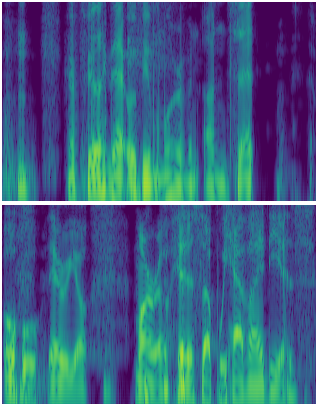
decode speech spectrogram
I feel like that would be more of an unset. oh, there we go. Maro, hit us up. We have ideas.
